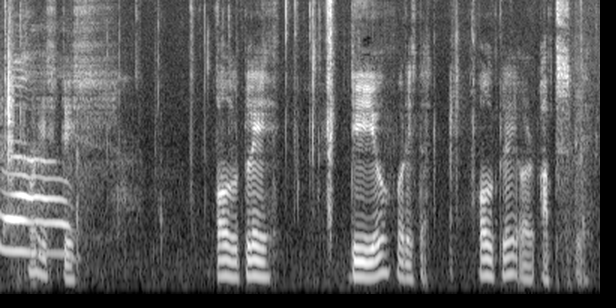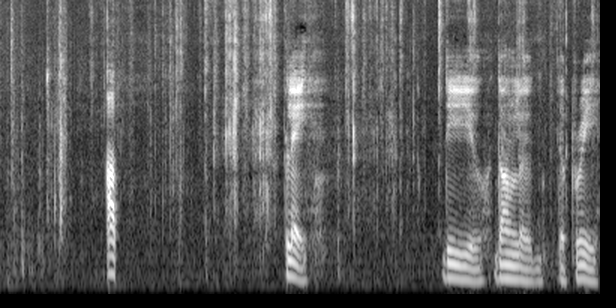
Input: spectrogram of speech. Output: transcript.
What is this? All play. DU? What is that? All play or ups play? Play. DU. Download the pre.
